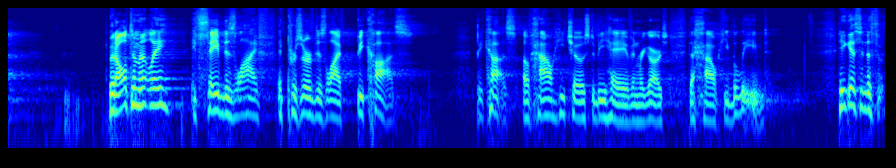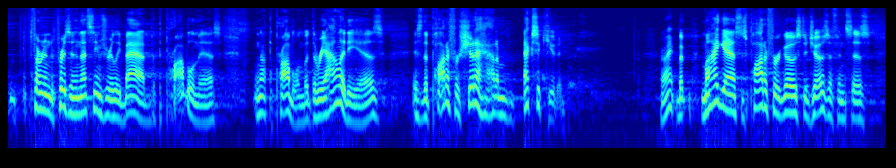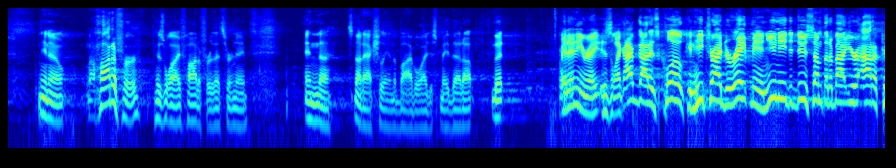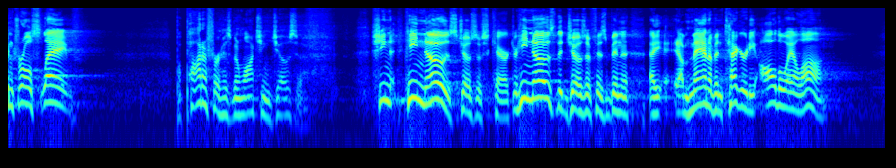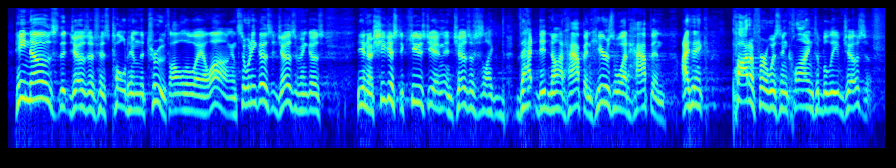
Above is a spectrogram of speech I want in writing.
But ultimately, it saved his life, it preserved his life because because of how he chose to behave in regards to how he believed. He gets into th- thrown into prison, and that seems really bad. But the problem is, not the problem, but the reality is, is that Potiphar should have had him executed right? But my guess is Potiphar goes to Joseph and says, you know, Potiphar, his wife, Potiphar, that's her name. And uh, it's not actually in the Bible, I just made that up. But at any rate, is like, I've got his cloak and he tried to rape me, and you need to do something about your out of control slave. But Potiphar has been watching Joseph. She, he knows Joseph's character. He knows that Joseph has been a, a, a man of integrity all the way along. He knows that Joseph has told him the truth all the way along. And so when he goes to Joseph and goes, you know, she just accused you, and, and Joseph's like, that did not happen. Here's what happened. I think Potiphar was inclined to believe Joseph.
